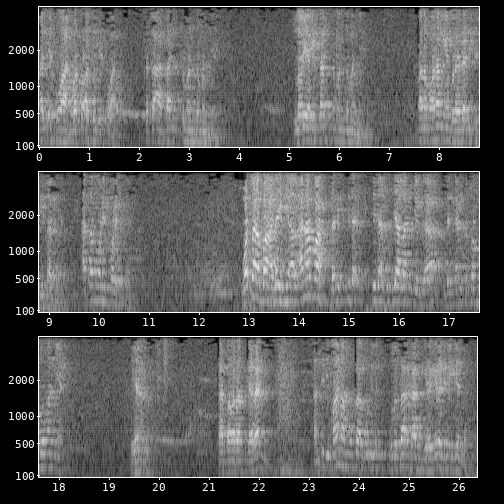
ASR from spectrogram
al-ikhwan wa ta'atul ikhwan, ketaatan teman-temannya. Loyalitas teman-temannya. Orang-orang yang berada di sekitarnya atau murid-muridnya. Wataba alaihi al-anafah dan itu tidak tidak sejalan juga dengan kesombongannya. Ya. Kata orang sekarang, nanti di mana muka aku diletakkan? Kira-kira demikianlah.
